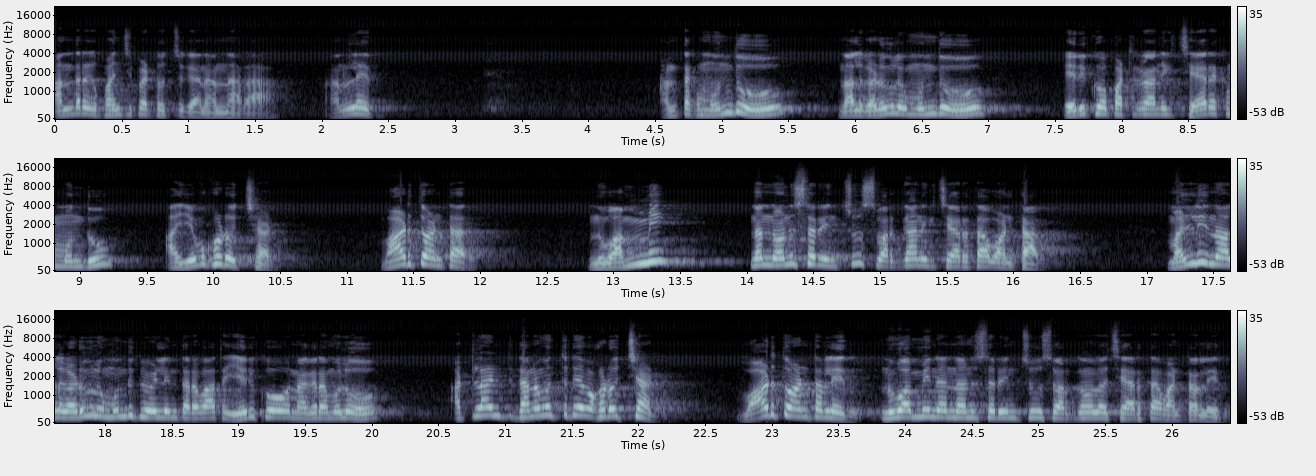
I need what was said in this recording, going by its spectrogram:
అందరికి పంచిపెట్టవచ్చు కానీ అన్నారా? అనలేదు. అంతకుముందు నాలుగు అడుగుల ముందు ఎరుకో పట్టణానికి చేరకముందు ఆ యువకుడు వచ్చాడు. వాడితో అంటారు నువ్వు అమ్మి నన్ను అనుసరించు స్వర్గానికి చేరతావు అంటారు. మళ్ళీ నాలుగు అడుగులు ముందుకు వెళ్ళిన తర్వాత ఎరుకో నగరములో అట్లాంటి ధనవంతుడే ఒకడు వచ్చాడు. వాడుతో అంటలేదు నువ్వు అమ్మి నన్ను అనుసరించు స్వర్గంలో చేరతావు అంటలేదు.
